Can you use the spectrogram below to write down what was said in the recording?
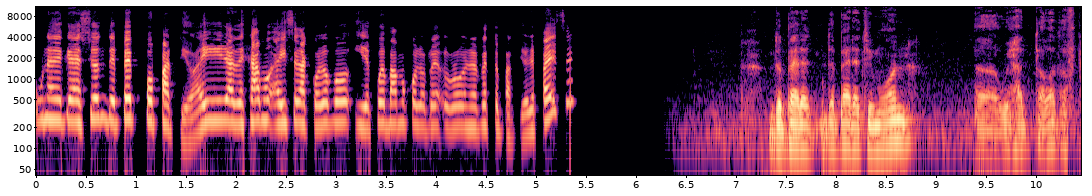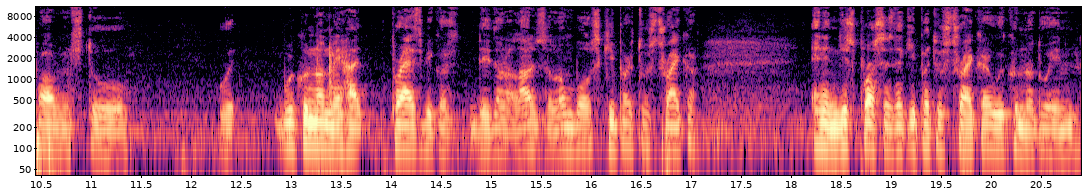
una declaración de Pep post partido. Ahí la dejamos, ahí se la coloco y después vamos con, lo, con el resto del partido. ¿Les parece? The better, the better team won. Uh, we had a lot of problems to. We, we could not make high press because they don't allow us the long balls, keeper to striker. And in this process, the keeper to striker, we could not win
